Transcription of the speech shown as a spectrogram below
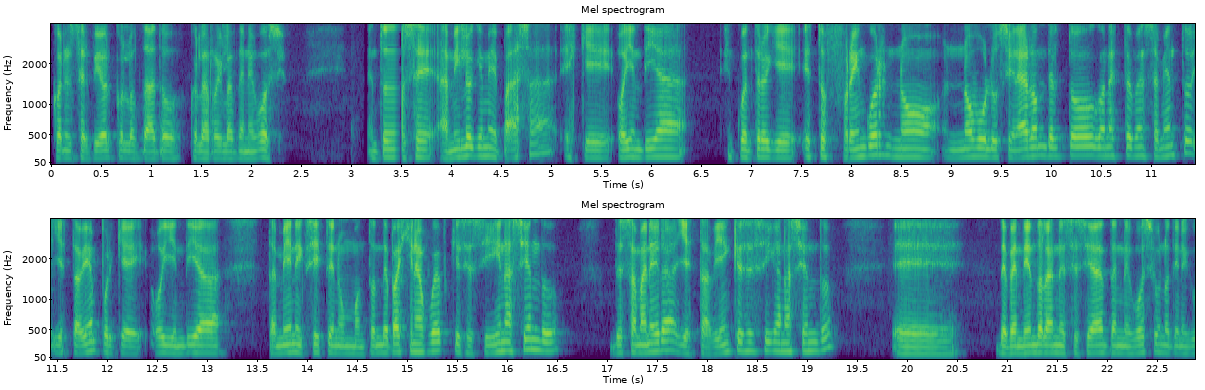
con el servidor, con los datos, con las reglas de negocio. Entonces, a mí lo que me pasa es que hoy en día encuentro que estos frameworks no, evolucionaron del todo con este pensamiento y está bien porque hoy en día también existen un montón de páginas web que se siguen haciendo de esa manera y está bien que se sigan haciendo. Eh, dependiendo de las necesidades del negocio, uno tiene que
